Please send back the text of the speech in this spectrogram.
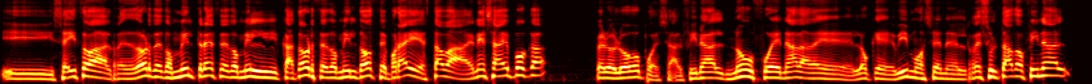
y se hizo alrededor de 2013, 2014, 2012, por ahí estaba en esa época, pero luego pues al final no fue nada de lo que vimos en el resultado final.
